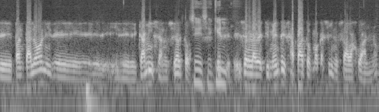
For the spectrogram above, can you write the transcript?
de pantalón y de, y de camisa, ¿no es cierto? Sí, sí. ¿Quién, Esa era la vestimenta y zapatos mocasín usaba Juan, ¿no?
